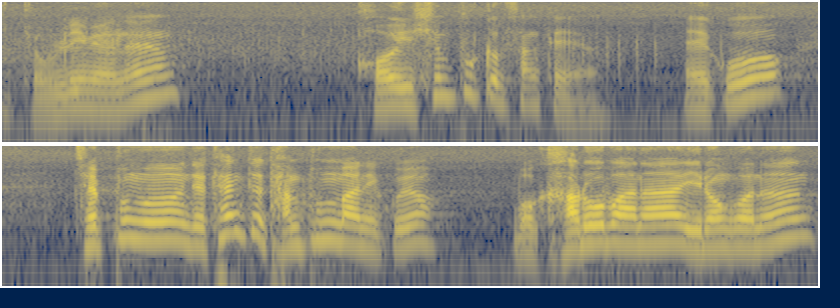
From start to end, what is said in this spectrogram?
이렇게 올리면은 거의 신품급 상태예요. 그리고 제품은 이제 텐트 단품만 있고요. 뭐 가로바나 이런 거는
